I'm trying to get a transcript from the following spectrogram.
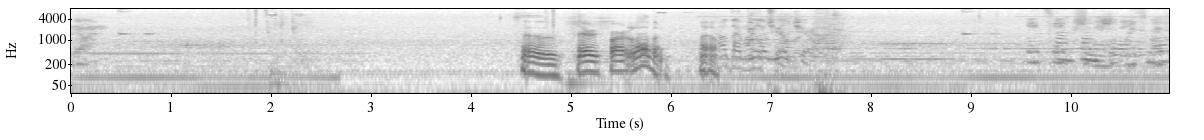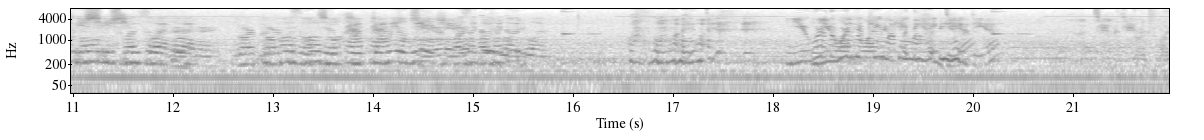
done. So there's part 11. Well, How'd that wheelchair work? It's functioning with no issues whatsoever. Your proposal to craft a wheelchair was a good one. What? You were the one who came up with the idea? Damn it, Virgil, I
